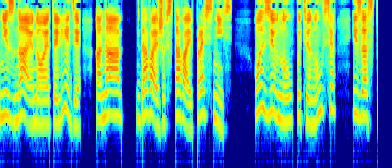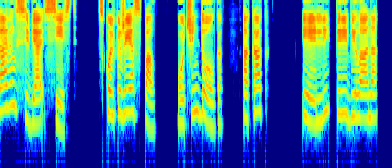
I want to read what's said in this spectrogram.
«Не знаю, но эта леди, она... Давай же, вставай, проснись». Он зевнул, потянулся и заставил себя сесть. «Сколько же я спал?» «Очень долго. А как?» «Элли», — перебила она,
